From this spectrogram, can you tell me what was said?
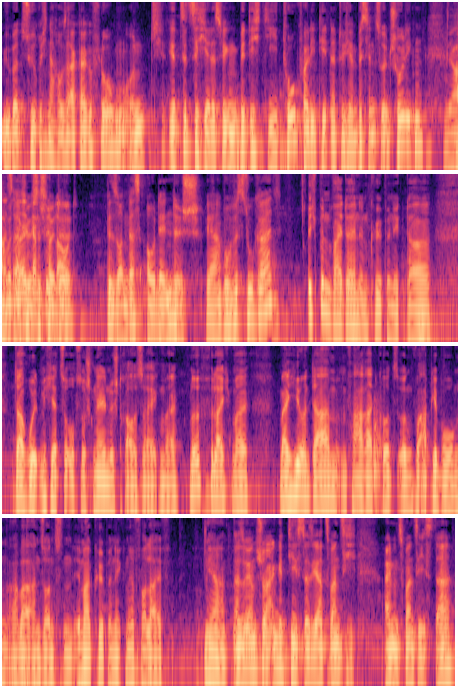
über Zürich nach Osaka geflogen und jetzt sitze ich hier, deswegen bitte ich die Tonqualität natürlich ein bisschen zu entschuldigen. Ja, aber dafür ist es heute laut. besonders authentisch. Ja, wo bist du gerade? Ich bin weiterhin in Köpenick. Da, da holt mich jetzt auch so schnell nichts raus, sag ich mal. Ne? Vielleicht mal, mal hier und da mit dem Fahrrad kurz irgendwo abgebogen, aber ansonsten immer Köpenick, ne, for life. Ja, also wir haben es schon angeteased, das Jahr 2021 ist da.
